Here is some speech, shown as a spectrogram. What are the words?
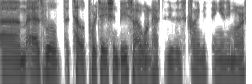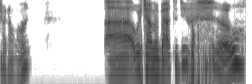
Um, as will the teleportation be, so I won't have to do this climbing thing anymore if I don't want, uh, which I'm about to do. So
